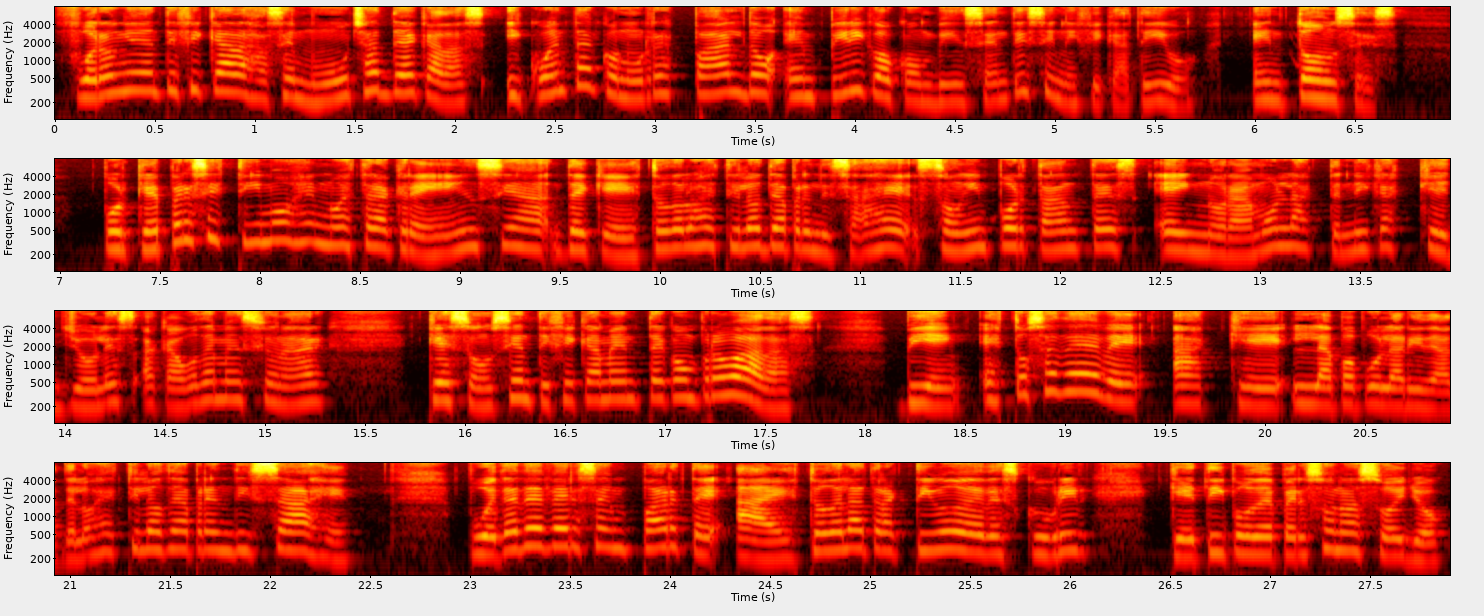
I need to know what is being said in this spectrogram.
fueron identificadas hace muchas décadas y cuentan con un respaldo empírico convincente y significativo. Entonces, ¿por qué persistimos en nuestra creencia de que estos de los estilos de aprendizaje son importantes e ignoramos las técnicas que yo les acabo de mencionar que son científicamente comprobadas? Bien, esto se debe a que la popularidad de los estilos de aprendizaje puede deberse en parte a esto del atractivo de descubrir qué tipo de persona soy yo.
